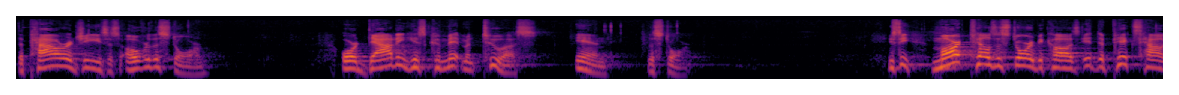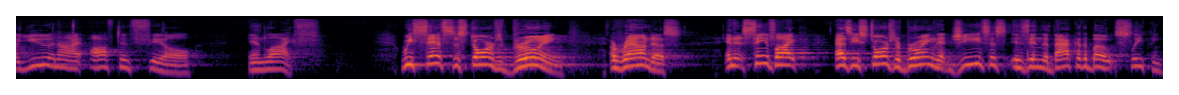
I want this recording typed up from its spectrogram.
the power of Jesus over the storm, or doubting his commitment to us in the storm. You see, Mark tells a story because it depicts how you and I often feel in life. We sense the storms brewing around us, and it seems like as these storms are brewing that Jesus is in the back of the boat sleeping.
